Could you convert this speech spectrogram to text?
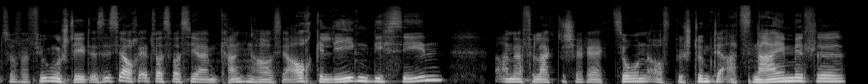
zur Verfügung steht. Es ist ja auch etwas, was ja im Krankenhaus ja auch gelegentlich sehen anaphylaktische Reaktionen auf bestimmte Arzneimittel,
